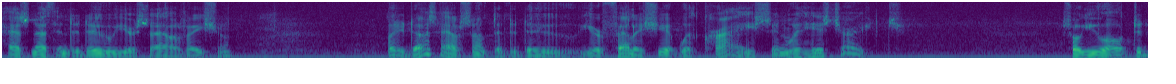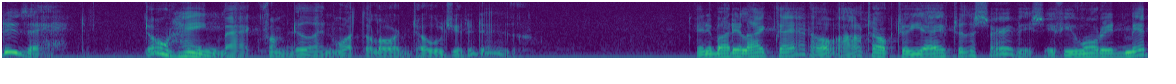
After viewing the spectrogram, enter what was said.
has nothing to do with your salvation, but it does have something to do your fellowship with Christ and with His church. So you ought to do that. Don't hang back from doing what the Lord told you to do. Anybody like that? Oh, I'll talk to you after the service if you want to admit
